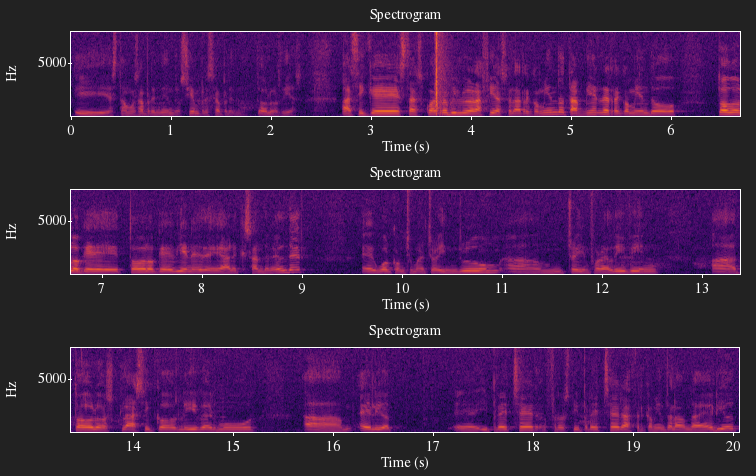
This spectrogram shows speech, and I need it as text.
estamos aprendiendo, siempre se aprende, todos los días. Así que estas cuatro bibliografías se las recomiendo, también les recomiendo todo lo que, todo lo que viene de Alexander Elder, eh, Welcome to my Trading Room, um, Trading for a Living, uh, todos los clásicos, Livermore, um, Elliot eh, y Precher, Frost y Precher, Acercamiento a la onda de Elliot.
